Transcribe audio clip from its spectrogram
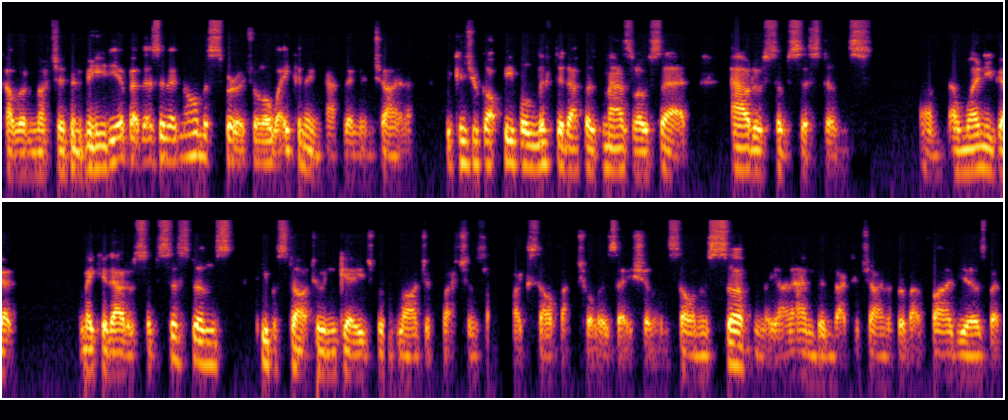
covered much in the media, but there's an enormous spiritual awakening happening in China because you've got people lifted up, as Maslow said, out of subsistence. Um, and when you get make it out of subsistence, people start to engage with larger questions like self-actualization and so on. And certainly, I haven't been back to China for about five years, but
